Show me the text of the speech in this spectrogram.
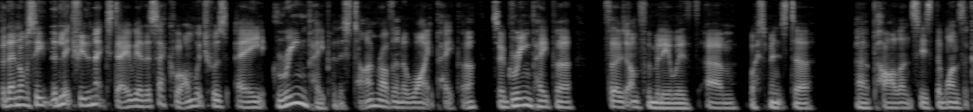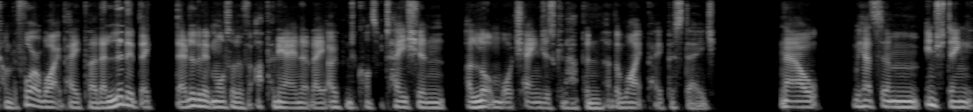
But then obviously, the, literally the next day, we had the second one, which was a green paper this time rather than a white paper. So, green paper, for those unfamiliar with um, Westminster uh, parlance, is the ones that come before a white paper. They're a little they, they're a little bit more sort of up in the air in that they open to consultation. A lot more changes can happen at the white paper stage. Now, we had some interesting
